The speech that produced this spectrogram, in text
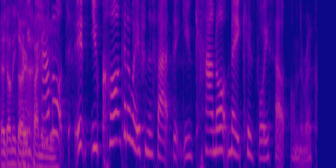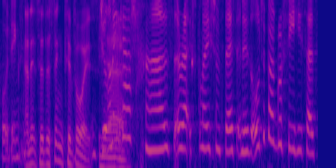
It's Johnny so Cash. funny. cannot it, you can't get away from the fact that you cannot make his voice out on the recordings And it's a distinctive voice. Johnny Yeah. Cash has an explanation for this. In his autobiography, he says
